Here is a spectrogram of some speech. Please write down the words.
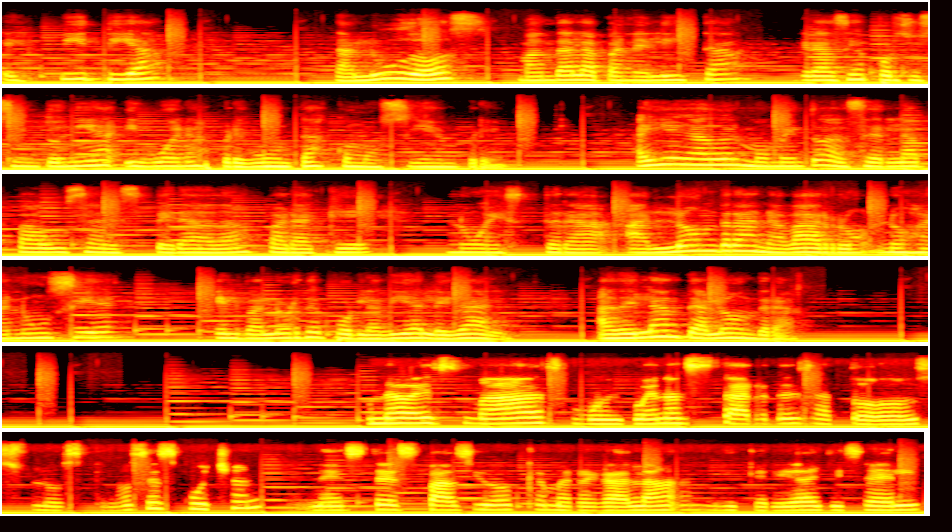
Espitia. Saludos, manda la panelista Gracias por su sintonía y buenas preguntas como siempre. Ha llegado el momento de hacer la pausa esperada para que nuestra Alondra Navarro nos anuncie el valor de por la vía legal. Adelante, Alondra. Una vez más, muy buenas tardes a todos los que nos escuchan en este espacio que me regala mi querida Giselle,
